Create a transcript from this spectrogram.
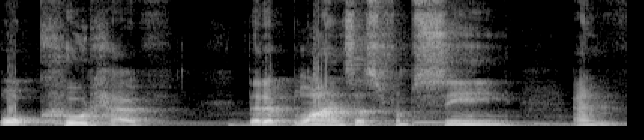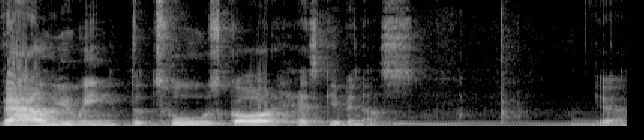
or could have that it blinds us from seeing and valuing the tools God has given us. Yeah.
